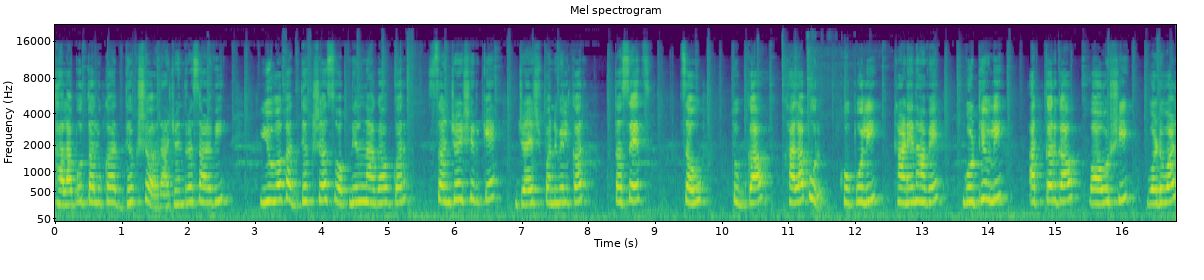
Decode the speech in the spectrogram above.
खालापूर तालुका अध्यक्ष राजेंद्र साळवी युवक अध्यक्ष स्वप्नील नागावकर संजय शिर्के जयेश पनवेलकर तसेच चौक तुपगाव खालापूर खोपोली ठाणे न्हावे गोठिवली आतकरगाव वाओशी वडवळ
